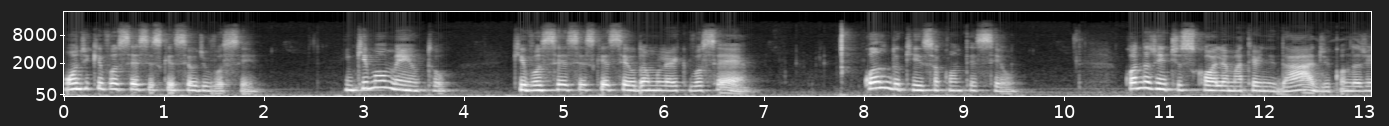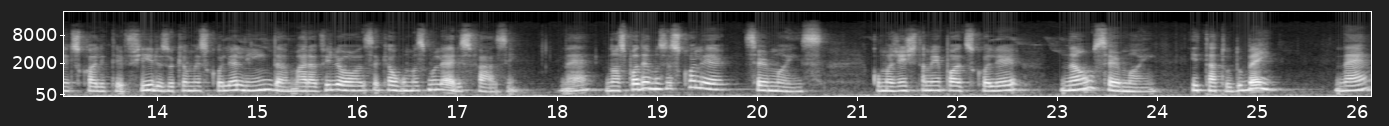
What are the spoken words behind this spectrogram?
onde que você se esqueceu de você? Em que momento que você se esqueceu da mulher que você é? Quando que isso aconteceu? Quando a gente escolhe a maternidade, quando a gente escolhe ter filhos, o que é uma escolha linda, maravilhosa que algumas mulheres fazem, né? Nós podemos escolher ser mães, como a gente também pode escolher não ser mãe e tá tudo bem né?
